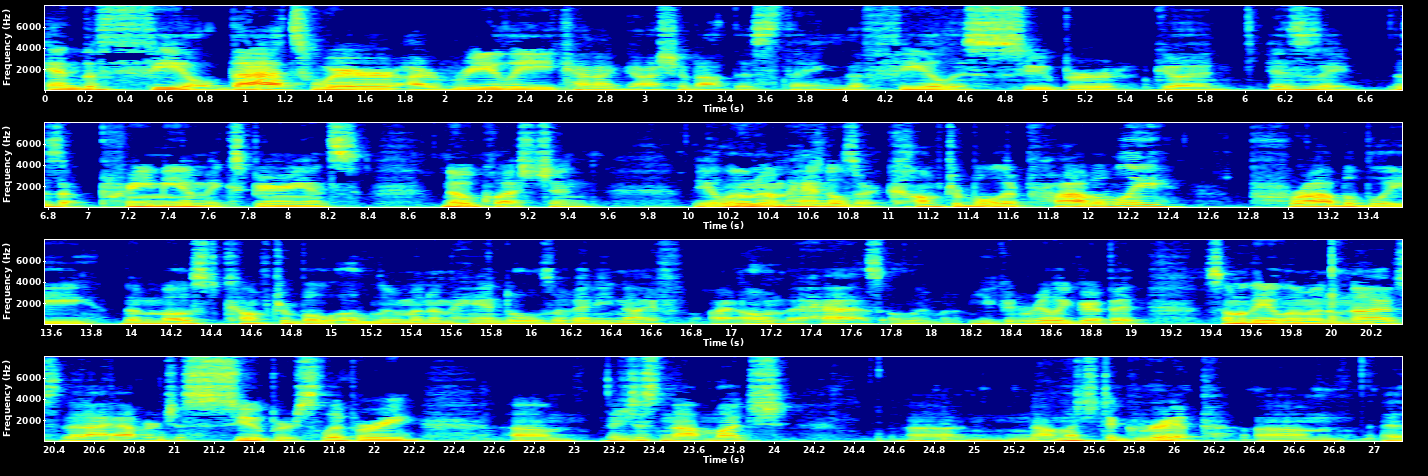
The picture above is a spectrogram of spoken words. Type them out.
and the feel, that's where I really kind of gush about this thing. The feel is super good. This is a this is a premium experience, no question. The aluminum handles are comfortable. They're probably probably the most comfortable aluminum handles of any knife I own that has aluminum. You can really grip it. Some of the aluminum knives that I have are just super slippery. Um, there's just not much, uh, not much to grip. Um, uh,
